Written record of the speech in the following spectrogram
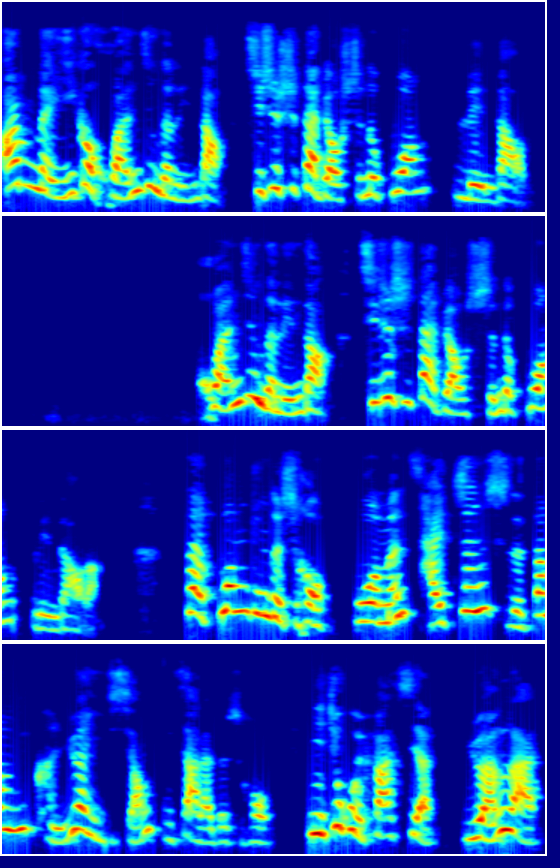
而每一个环境的领导，其实是代表神的光领到的。环境的领导，其实是代表神的光领到了。在光中的时候，我们才真实的。当你肯愿意降服下来的时候，你就会发现，原来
